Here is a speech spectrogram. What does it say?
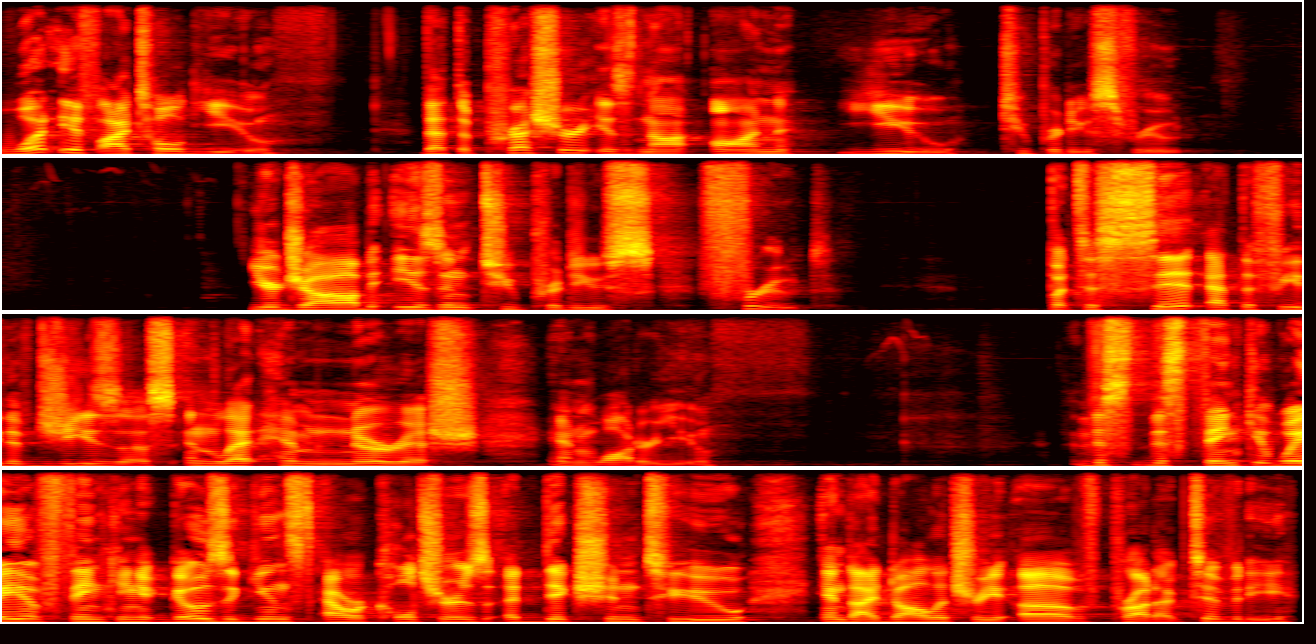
What if I told you that the pressure is not on you to produce fruit? Your job isn't to produce fruit, but to sit at the feet of Jesus and let him nourish and water you this, this think, way of thinking, it goes against our culture's addiction to and idolatry of productivity.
